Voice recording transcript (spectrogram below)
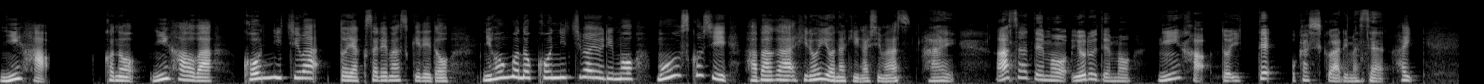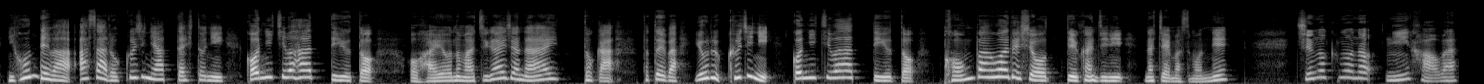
ニーハオ。このニーハオは、こんにちはと訳されますけれど、日本語のこんにちはよりももう少し幅が広いような気がします。はい。朝でも夜でも、ニーハオと言っておかしくありません。はい。日本では朝6時に会った人に、こんにちはって言うと、おはようの間違いじゃないとか、例えば夜9時に、こんにちはって言うと、こんばんはでしょうっていう感じになっちゃいますもんね。中国語のニーハオは、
